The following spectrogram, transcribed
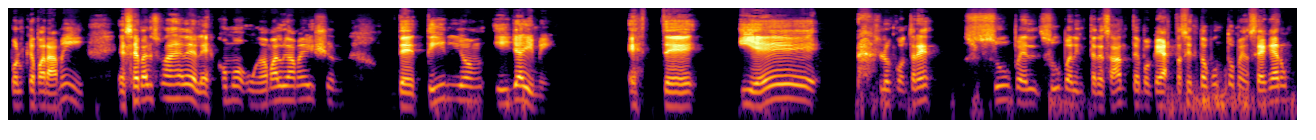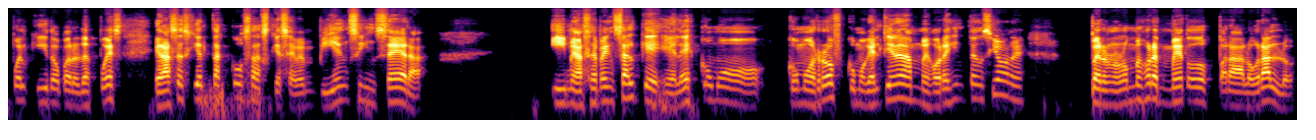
porque para mí, ese personaje de él es como un amalgamation de Tyrion y Jamie. Este. Y lo encontré súper, súper interesante porque hasta cierto punto pensé que era un puerquito, pero después él hace ciertas cosas que se ven bien sinceras y me hace pensar que él es como, como Ruff, como que él tiene las mejores intenciones, pero no los mejores métodos para lograrlo.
